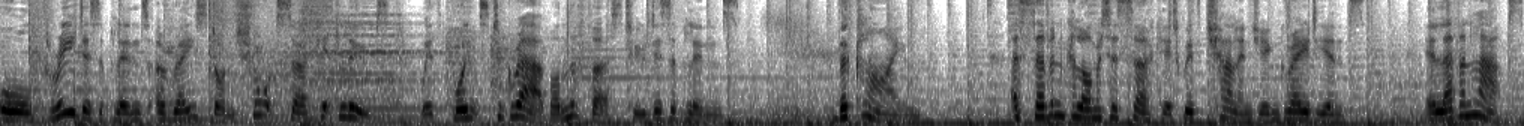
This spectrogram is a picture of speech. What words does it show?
All three disciplines are raced on short circuit loops with points to grab on the first two disciplines. The Climb. A 7 kilometre circuit with challenging gradients. 11 laps,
